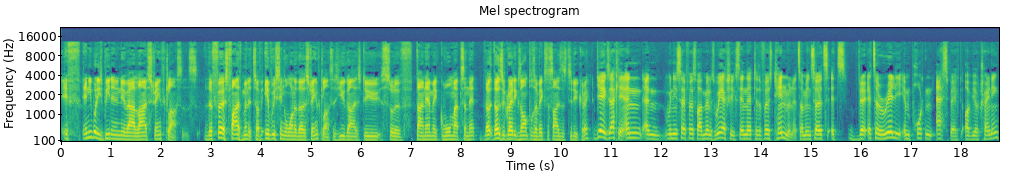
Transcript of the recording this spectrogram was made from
if anybody's been in any of our live strength classes, the first five minutes of every single one of those strength classes, you guys do sort of dynamic warm ups, and that th- those are great examples of exercises to do. Correct? Yeah, exactly. And and when you say first five minutes, we actually extend that to the first ten minutes. I mean, so it's it's ve- it's a really important aspect of your training,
